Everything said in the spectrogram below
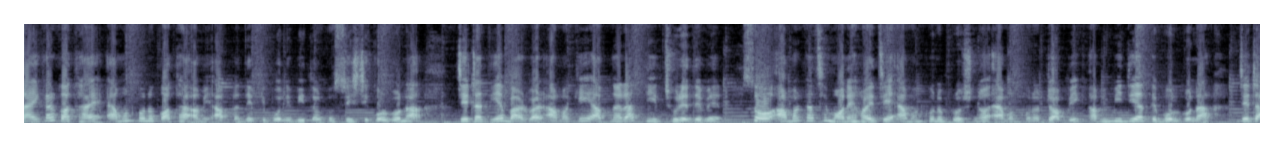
নায়িকার কথায় এমন কোনো কথা আমি আপনাদেরকে বলে বিতর্ক সৃষ্টি করব না, যেটা দিয়ে বারবার আমাকেই আপনারা তীর ছুড়ে দেবেন। সো আমার কাছে মনে হয় যে এমন কোনো প্রশ্ন, এমন কোনো টপিক আমি মিডিয়াতে বলব না, যেটা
